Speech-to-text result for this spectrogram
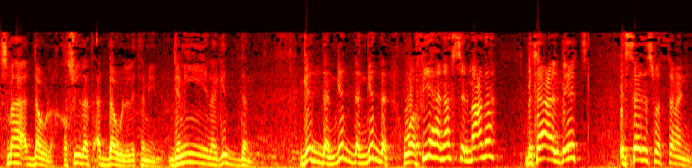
اسمها الدولة قصيدة الدولة لتميم. جميلة جدا. جدا جدا جدا. وفيها نفس المعنى بتاع البيت السادس والثمانين.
